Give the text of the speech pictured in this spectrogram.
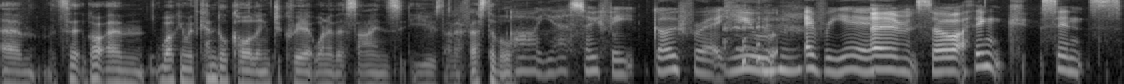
um, so got um, working with Kendal Calling to create one of the signs used at a festival. Oh yeah, Sophie, go for it. You every year. Um, so I think since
